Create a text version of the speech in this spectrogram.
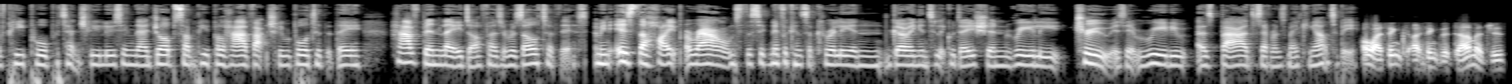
of people potentially losing their jobs. Some people have actually reported that they have been laid off as a result of this. I mean, is the hype around the significance of Carillion going into liquidation really true? Is it really as bad as everyone's making out to be? Oh, I think I think the damage is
